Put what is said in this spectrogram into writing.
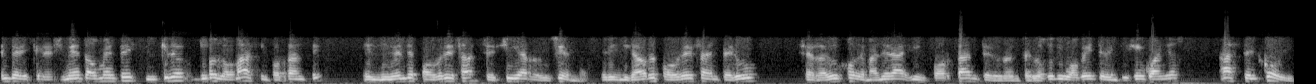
el crecimiento aumente y creo yo lo más importante, el nivel de pobreza se siga reduciendo. El indicador de pobreza en Perú se redujo de manera importante durante los últimos 20, 25 años hasta el COVID.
